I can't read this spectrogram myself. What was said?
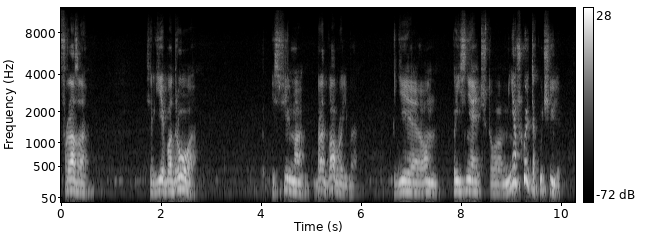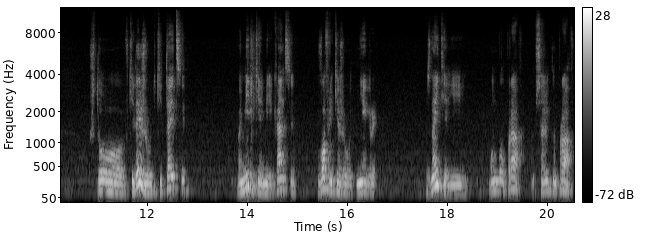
фраза Сергея Бодрова из фильма «Брат 2» вроде бы, где он поясняет, что меня в школе так учили, что в Китае живут китайцы, в Америке американцы, в Африке живут негры. Знаете, и он был прав, абсолютно прав.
